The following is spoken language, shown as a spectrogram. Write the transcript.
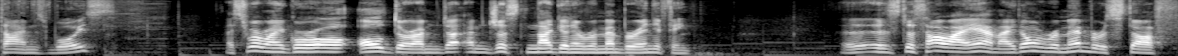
times, boys. I swear when I grow older, I'm, I'm just not gonna remember anything. It's just how I am. I don't remember stuff.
